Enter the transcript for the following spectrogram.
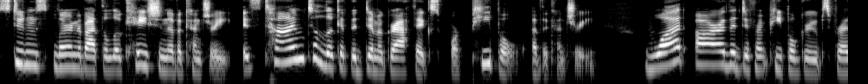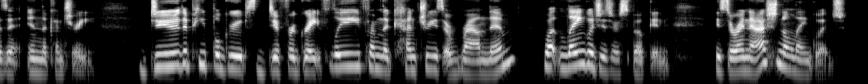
students learn about the location of a country, it's time to look at the demographics or people of the country. What are the different people groups present in the country? Do the people groups differ greatly from the countries around them? What languages are spoken? Is there a national language?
